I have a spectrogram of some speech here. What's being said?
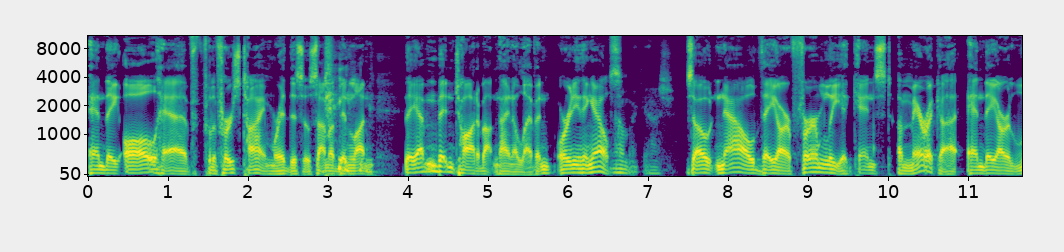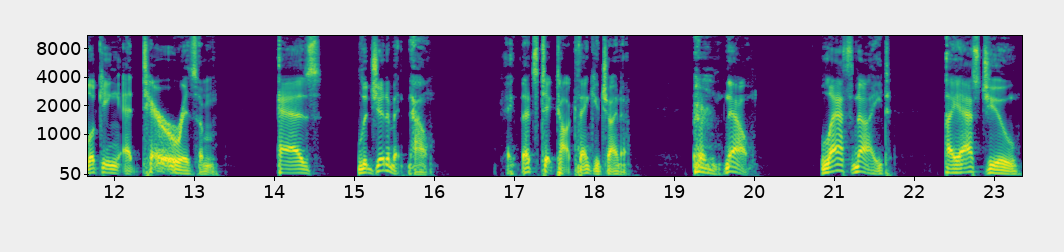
and they all have for the first time read this Osama bin Laden. They haven't been taught about 9-11 or anything else. Oh my gosh. So now they are firmly against America and they are looking at terrorism as legitimate now. Okay, that's TikTok. Thank you, China. now, last night, I asked you,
